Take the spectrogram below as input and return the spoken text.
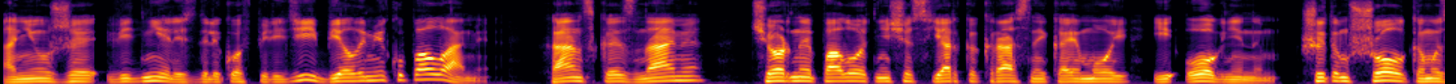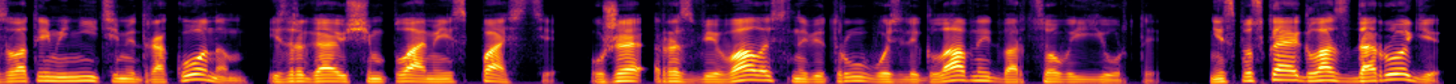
Они уже виднелись далеко впереди белыми куполами. Ханское знамя, черное полотнище с ярко-красной каймой и огненным, шитым шелком и золотыми нитями драконом, изрыгающим пламя из пасти, уже развивалась на ветру возле главной дворцовой юрты. Не спуская глаз с дороги,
